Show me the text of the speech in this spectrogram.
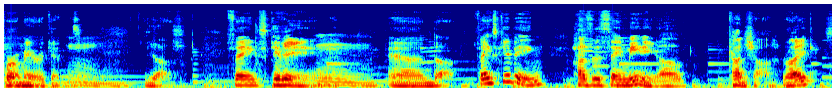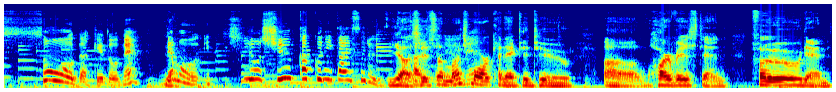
for Americans. うん Yes. Thanksgiving. うん、 And uh, Thanksgiving has the same meaning of kansha, right? そうだけどねでも一応収穫に対する Yes, 感 it's 謝 uh, だよ much ね more connected to um, harvest and food and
